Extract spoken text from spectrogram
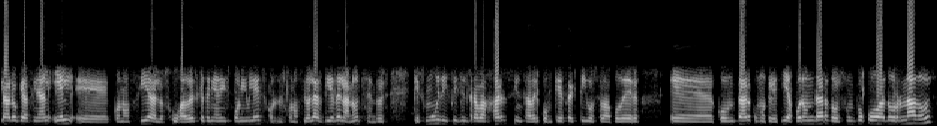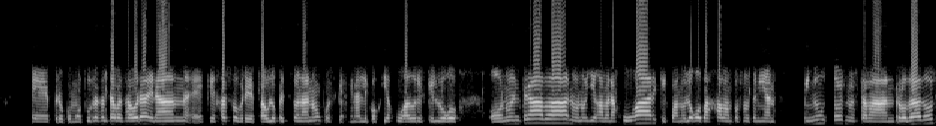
Claro que al final él eh, conocía los jugadores que tenía disponibles, los conoció a las 10 de la noche, entonces que es muy difícil trabajar sin saber con qué efectivo se va a poder eh, contar, como te decía, fueron dardos un poco adornados, eh, pero como tú resaltabas ahora, eran eh, quejas sobre Paulo Pezzolano, pues que al final le cogía jugadores que luego o no entraban o no llegaban a jugar, que cuando luego bajaban pues no tenían minutos, no estaban rodados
